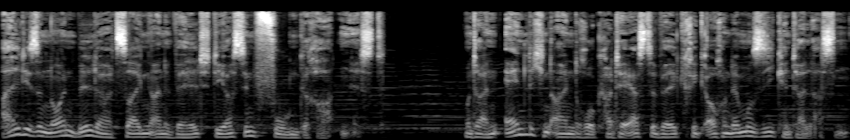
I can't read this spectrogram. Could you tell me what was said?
All diese neuen Bilder zeigen eine Welt, die aus den Fugen geraten ist. Und einen ähnlichen Eindruck hat der Erste Weltkrieg auch in der Musik hinterlassen.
